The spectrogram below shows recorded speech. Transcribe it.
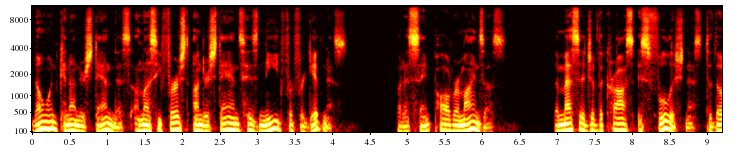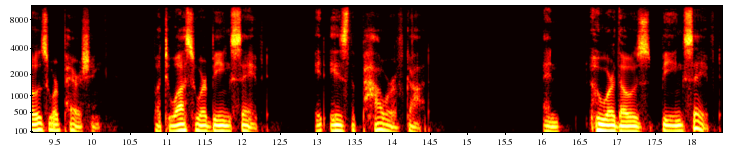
No one can understand this unless he first understands his need for forgiveness. But as St. Paul reminds us, the message of the cross is foolishness to those who are perishing, but to us who are being saved, it is the power of God. And who are those being saved?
